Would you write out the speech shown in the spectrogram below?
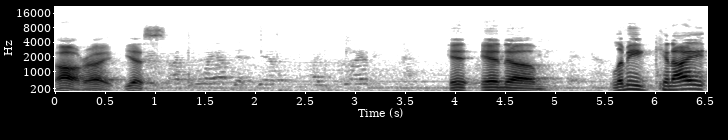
All right. Yes. And, and um, let me, can I,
